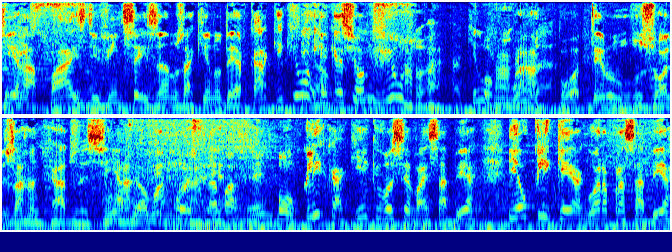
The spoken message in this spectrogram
de rapaz de 26 anos aqui no DF. Cara, que que? O que, que esse homem viu, rapaz? Que loucura. Pra, pô, ter o- os olhos arrancados assim. Ah, alguma que coisa que não é Maria. pra ver. Bom, clica aqui que você vai saber. E eu cliquei agora para saber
